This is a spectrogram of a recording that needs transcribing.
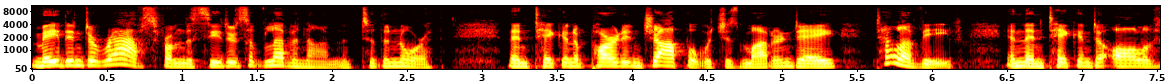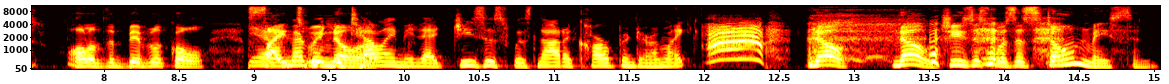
made into rafts from the cedars of Lebanon to the north, then taken apart in Joppa, which is modern day Tel Aviv, and then taken to all of all of the biblical yeah, sites I remember we know. you telling of. me that Jesus was not a carpenter. I'm like, ah, no, no, Jesus was a stonemason.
